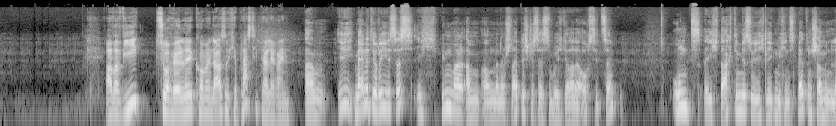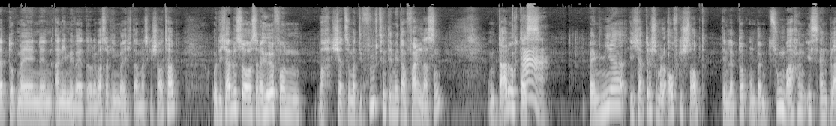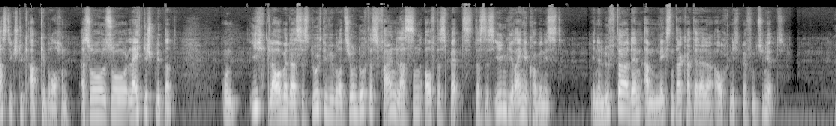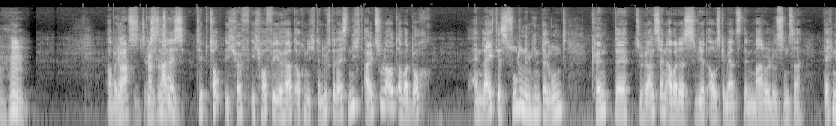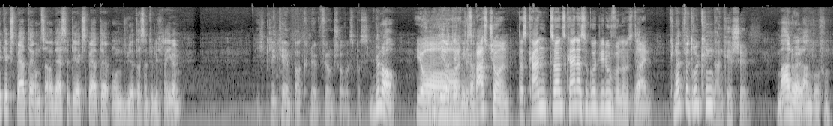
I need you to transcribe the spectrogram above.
Aber wie zur Hölle kommen da solche Plastikteile rein? Ähm, ich, meine Theorie ist es, ich bin mal am, an meinem Schreibtisch gesessen, wo ich gerade auch sitze. Und ich dachte mir so, ich lege mich ins Bett und schaue mit dem Laptop meinen Anime weiter oder was auch immer ich damals geschaut habe. Und ich habe so aus einer Höhe von, boah, ich schätze mal, die 5 cm fallen lassen. Und dadurch, dass Ah, bei mir, ich habe den schon mal aufgeschraubt, den Laptop, und beim Zumachen ist ein Plastikstück abgebrochen. Also so leicht gesplittert. Und ich glaube, dass es durch die Vibration, durch das Fallenlassen auf das Bett, dass das irgendwie reingekommen ist. In den Lüfter, denn am nächsten Tag hat er dann auch nicht mehr funktioniert. Aber Ja, jetzt kann ist schon alles tipptopp. Ich, hoff, ich hoffe, ihr hört auch nicht den Lüfter. Der ist nicht allzu laut, aber doch ein leichtes Surren im Hintergrund könnte zu hören sein, aber das wird ausgemerzt, denn Manuel ist unser Technikexperte, unser Audacity-Experte und wird das natürlich regeln. Ich klicke ein paar Knöpfe und schau, was passiert. Genau. So ja, Techniker. das passt schon. Das kann sonst keiner so gut wie du von uns dreien. Knöpfe drücken, Dankeschön. Manuel anrufen.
